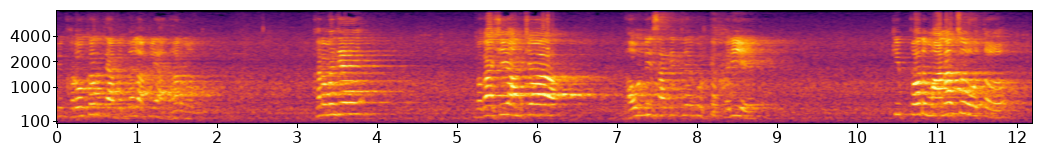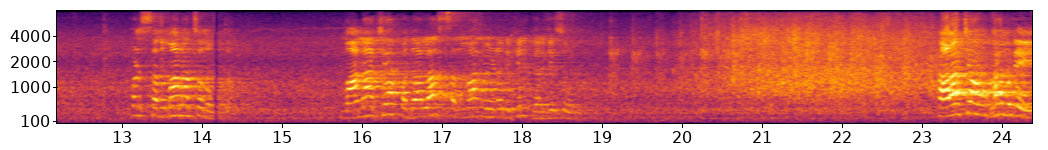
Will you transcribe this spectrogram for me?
मी खरोखर त्याबद्दल आपले आभार मानतो. खरं म्हणजे मगाशी आमच्या भाऊंनी सांगितली गोष्ट खरी आहे. की पद मानाचं होतं पण सन्मानाचं नव्हतं. मानाच्या पदाला सन्मान मिळणं देखील गरजेचं होतं. काळाच्या ओघामध्ये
